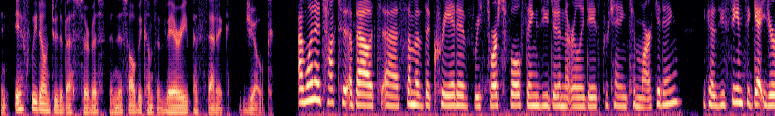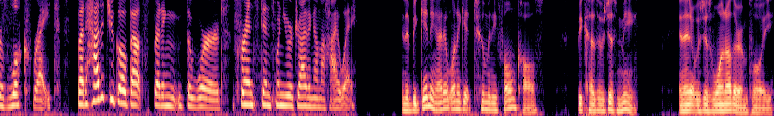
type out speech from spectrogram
and if we don't do the best service, then this all becomes a very pathetic joke. I want to talk to about uh, some of the creative, resourceful things you did in the early days pertaining to marketing because you seem to get your look right. But how did you go about spreading the word? For instance, when you were driving on the highway. In the beginning, I didn't want to get too many phone calls because it was just me. And then it was just one other employee.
